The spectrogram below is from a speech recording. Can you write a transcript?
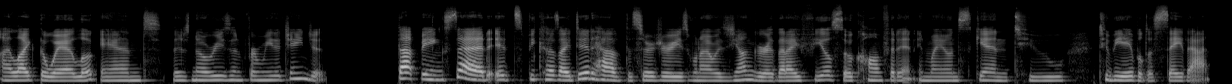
I like the way I look, and there's no reason for me to change it. That being said, it's because I did have the surgeries when I was younger that I feel so confident in my own skin to to be able to say that.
